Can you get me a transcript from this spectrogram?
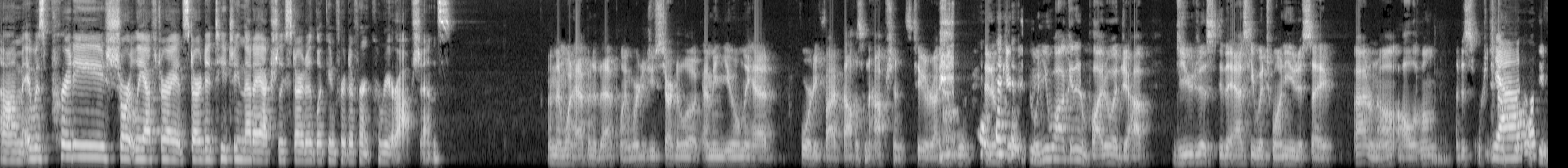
um, it was pretty shortly after I had started teaching that I actually started looking for different career options. And then what happened at that point? Where did you start to look? I mean, you only had 45,000 options too, right? and I'm curious, when you walk in and apply to a job, do you just, do they ask you which one? You just say, I don't know, all of them. I just, yeah. She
